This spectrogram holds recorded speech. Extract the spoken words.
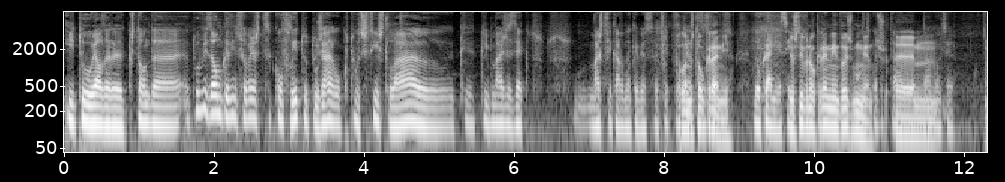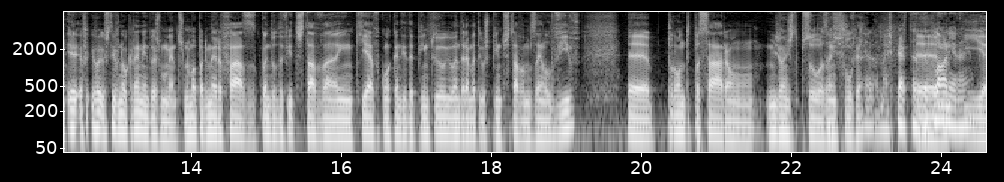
E tu, Helder, a questão da a tua visão um bocadinho sobre este conflito, tu já o que tu assististe lá, que, que imagens é que tu, mais te ficaram na cabeça? Que é que Falamos da Ucrânia. Da Ucrânia, sim. Eu estive na Ucrânia em dois momentos. Está, um, está a acontecer. Eu estive na Ucrânia em dois momentos. Numa primeira fase, quando o David estava em Kiev com a Candida Pinto, eu e o André Mateus Pinto estávamos em Lviv, uh, por onde passaram milhões de pessoas em fuga. mais perto da Polónia, uh, não é? E uh,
